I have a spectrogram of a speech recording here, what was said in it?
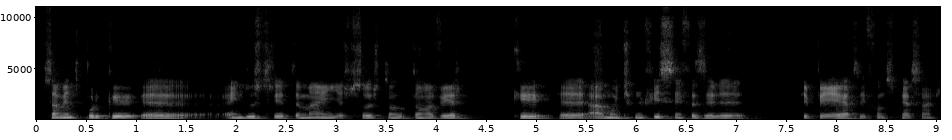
especialmente porque uh, a indústria também e as pessoas estão, estão a ver que uh, há muitos benefícios em fazer uh, eh, PPRs e fundos de pensões.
